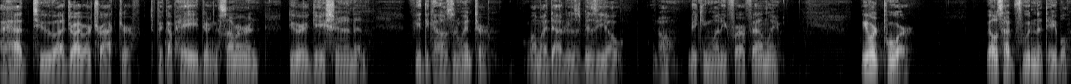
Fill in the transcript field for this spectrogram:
I had to uh, drive our tractor to pick up hay during the summer and do irrigation and feed the cows in winter, while my dad was busy out, you know, making money for our family. We weren't poor. We always had food on the table.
